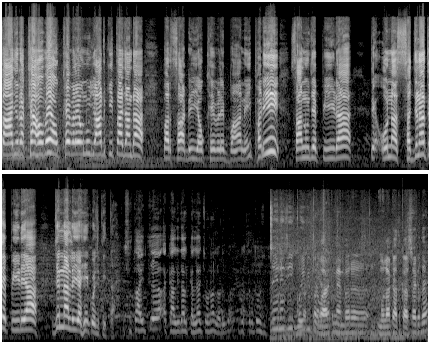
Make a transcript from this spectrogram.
ਤਾਜ ਰੱਖਿਆ ਹੋਵੇ ਔਖੇ ਵੇਲੇ ਉਹਨੂੰ ਯਾਦ ਕੀਤਾ ਜਾਂਦਾ। ਪਰ ਸਾਡੀ ਔਖੇ ਵੇਲੇ ਬਾਹ ਨਹੀਂ ਫੜੀ। ਸਾਨੂੰ ਜੇ ਪੀੜ ਹੈ ਤੇ ਉਹਨਾਂ ਸੱਜਣਾ ਤੇ ਪੀੜਿਆ ਜਿਨ੍ਹਾਂ ਲਈ ਅਸੀਂ ਕੁਝ ਕੀਤਾ। 27 ਚ ਅਕਾਲੀ ਦਲ ਕੱਲਾ ਚੋਣਾਂ ਲੜੂਗਾ ਜਿਸ ਤਰ੍ਹਾਂ ਤੁਸੀਂ ਜੀ ਨੇ ਜੀ ਕੋਈ ਵੀ ਪਰਿਵਾਰਕ ਮੈਂਬਰ ਮੁਲਾਕਾਤ ਕਰ ਸਕਦਾ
